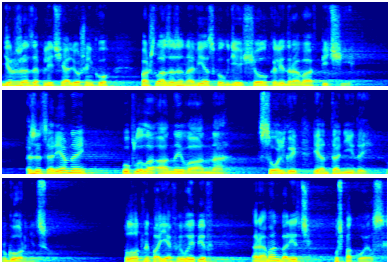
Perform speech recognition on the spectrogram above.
Держа за плечи Алешеньку, пошла за занавеску, где щелкали дрова в печи. За царевной уплыла Анна Ивановна с Ольгой и Антонидой в горницу. Плотно поев и выпив, Роман Борисович успокоился.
